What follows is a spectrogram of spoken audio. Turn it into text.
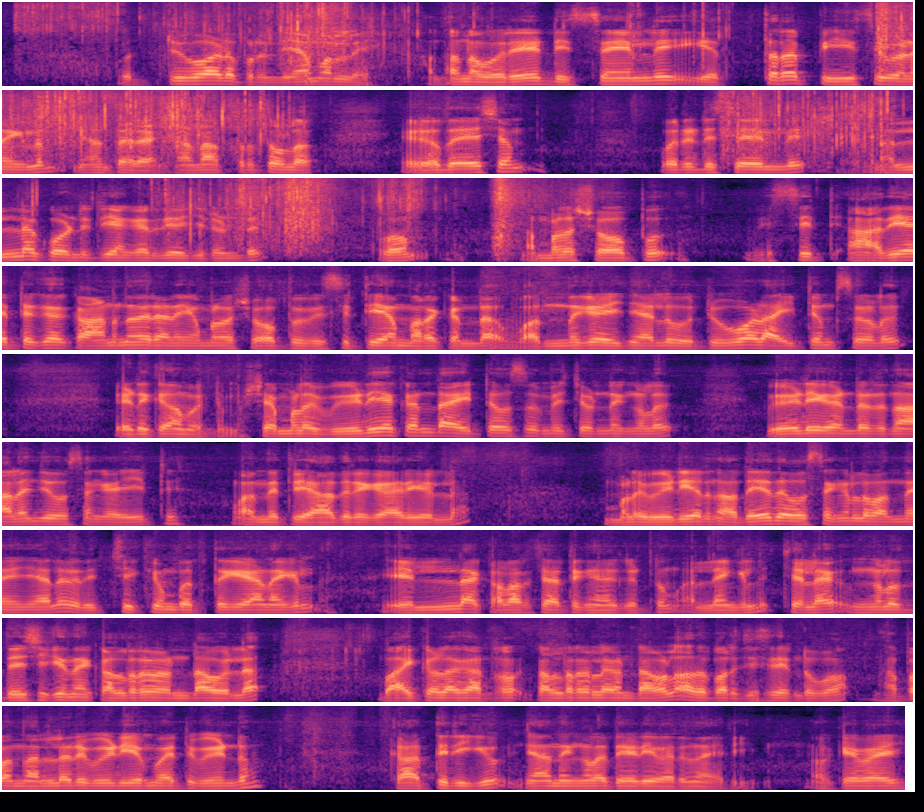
ഒരുപാട് പ്രിന്റ് ഞാൻ പറഞ്ഞില്ലേ അതാണ് ഒരേ ഡിസൈനിൽ എത്ര പീസ് വേണമെങ്കിലും ഞാൻ തരാം. കാരണം അത്രത്തോളം ഏകദേശം ഒരു ഡിസൈനിൽ നല്ല ക്വാണ്ടിറ്റി ഞാൻ കരുതി വെച്ചിട്ടുണ്ട്. അപ്പം നമ്മളെ ഷോപ്പ് വിസിറ്റ് ആദ്യമായിട്ടൊക്കെ കാണുന്നവരാണെങ്കിൽ നമ്മളെ ഷോപ്പ് വിസിറ്റ് ചെയ്യാൻ മറക്കണ്ട. വന്നു കഴിഞ്ഞാൽ ഒരുപാട് ഐറ്റംസുകൾ എടുക്കാൻ പറ്റും. പക്ഷേ നമ്മളെ വീഡിയോ കണ്ട ഐറ്റംസും വെച്ചുകൊണ്ട് നിങ്ങൾ വീഡിയോ കണ്ട ഒരു നാലഞ്ച് ദിവസം കഴിഞ്ഞിട്ട് വന്നിട്ട് യാതൊരു കാര്യമില്ല നമ്മൾ വീഡിയോ ഇരുന്ന് അതേ ദിവസങ്ങളിൽ വന്നു കഴിഞ്ഞാൽ ഒരു ഉച്ചയ്ക്കും എത്തുകയാണെങ്കിൽ എല്ലാ കളർ ചാറ്റും കിട്ടും. അല്ലെങ്കിൽ ചില നിങ്ങൾ ഉദ്ദേശിക്കുന്ന കളറുകൾ ഉണ്ടാവില്ല. ബാക്കിയുള്ള കളർ കളറുകളെ ഉണ്ടാവുള്ളൂ. അത് പർച്ചേസ് ചെയ്തിട്ട് പോകാം അപ്പം നല്ലൊരു വീഡിയോ ആയിട്ട് വീണ്ടും കാത്തിരിക്കൂ. ഞാൻ നിങ്ങളെ തേടി വരുന്നതായിരിക്കും. Okay bye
